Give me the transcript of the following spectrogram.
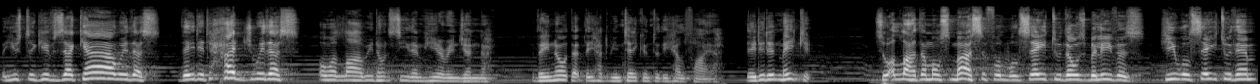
They used to give zakah with us. They did hajj with us. Oh Allah, we don't see them here in Jannah. They know that they had been taken to the hellfire. They didn't make it. So Allah the most merciful will say to those believers, He will say to them,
